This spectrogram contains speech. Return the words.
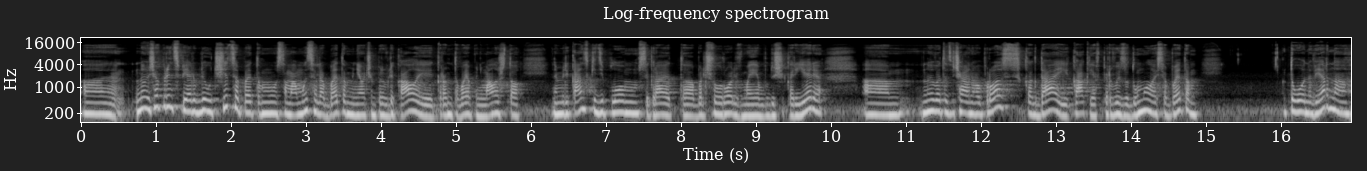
А, ну, еще, в принципе, я люблю учиться, поэтому сама мысль об этом меня очень привлекала. И, кроме того, я понимала, что американский диплом сыграет а, большую роль в моей будущей карьере. А, ну и вот отвечая на вопрос, когда и как я впервые задумалась об этом, то, наверное,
